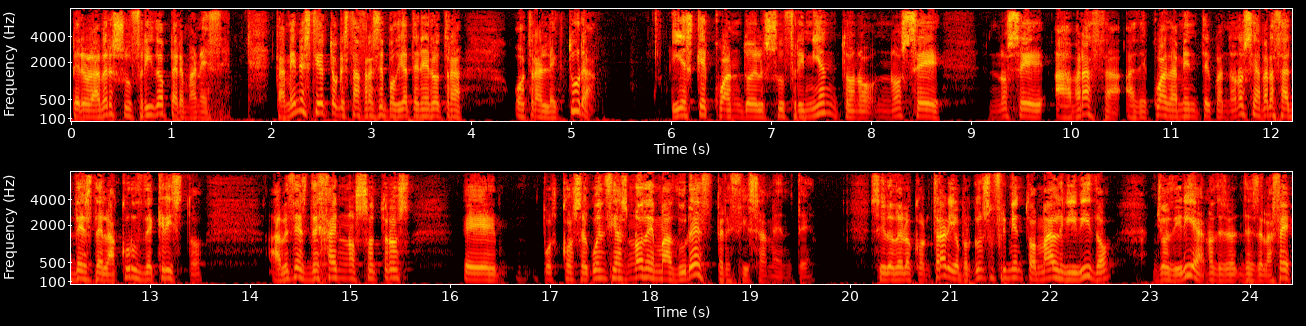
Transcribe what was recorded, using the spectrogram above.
pero el haber sufrido permanece. También es cierto que esta frase podría tener otra, otra lectura, y es que cuando el sufrimiento no, no, se, no se abraza adecuadamente, cuando no se abraza desde la cruz de Cristo, a veces deja en nosotros eh, pues consecuencias no de madurez precisamente, sino de lo contrario, porque un sufrimiento mal vivido, yo diría, ¿no? desde, la fe,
